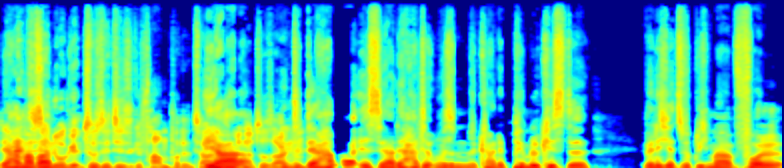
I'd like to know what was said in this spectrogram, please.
Der Hammer das ist war. ja nur zusätzliches Gefahrenpotenzial, Ja, dazu sagen. Und ne? der Hammer ist ja, der hatte irgendwie so eine kleine Pimmelkiste. Wenn ich jetzt wirklich mal voll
